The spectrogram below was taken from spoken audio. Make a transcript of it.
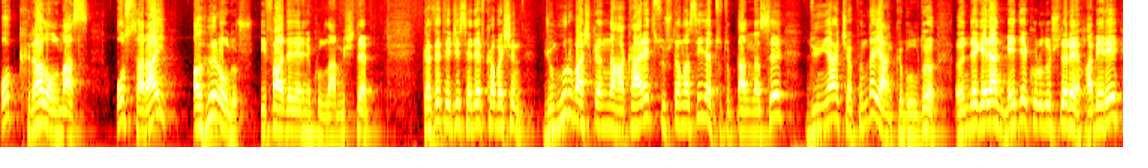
o kral olmaz. O saray ahır olur ifadelerini kullanmıştı. Gazeteci Sedef Kabaş'ın Cumhurbaşkanına hakaret suçlamasıyla tutuklanması dünya çapında yankı buldu. Önde gelen medya kuruluşları haberi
